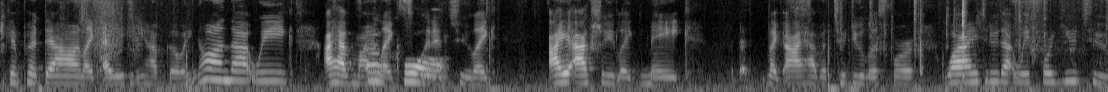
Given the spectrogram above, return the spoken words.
you can put down like everything you have going on that week. I have mine Oh, like cool. split into like I actually like make like I have a to-do list for what I need to do that week for YouTube,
